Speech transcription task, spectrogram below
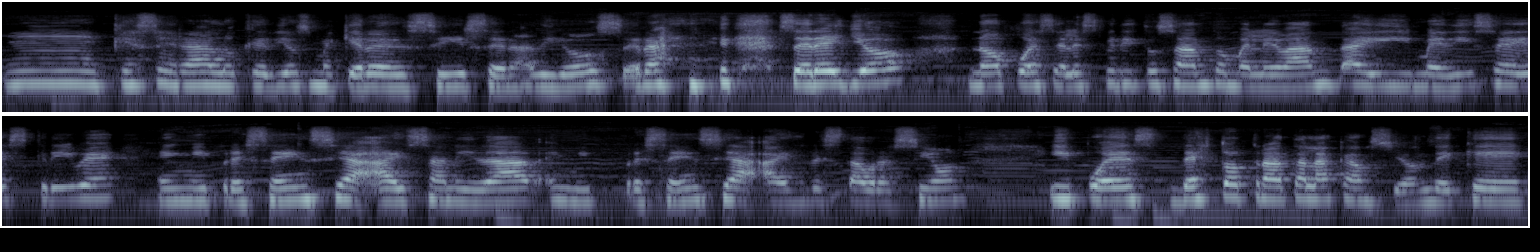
mm, ¿Qué será lo que Dios me quiere decir? ¿Será Dios? ¿Será, ¿Seré yo? No, pues el Espíritu Santo me levanta y me dice, escribe, en mi presencia hay sanidad, en mi presencia hay restauración. Y pues de esto trata la canción, de que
